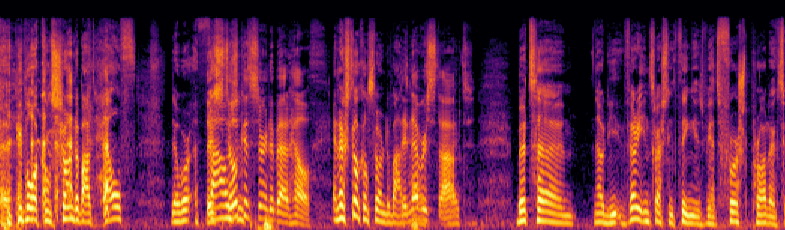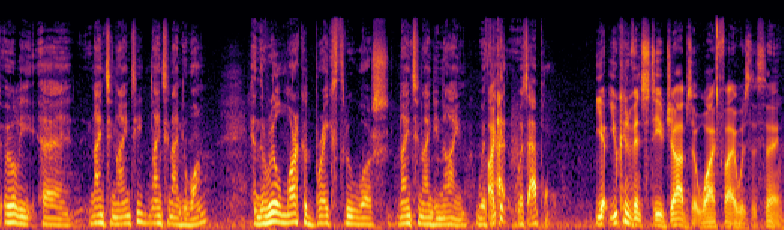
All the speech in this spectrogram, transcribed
Uh, people are concerned about health. There were a They're thousand, still concerned about health. and they're still concerned about. They never stopped. right? But um, now the very interesting thing is we had first product early uh, 1990, 1991, and the real market breakthrough was 1999 with I could- A- with Apple. Yeah, you convinced Steve Jobs that Wi-Fi was the thing.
